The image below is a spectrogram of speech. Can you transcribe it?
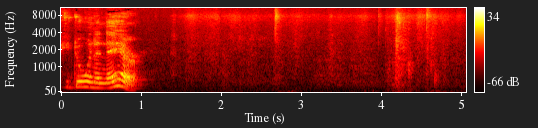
What are you doing in there?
